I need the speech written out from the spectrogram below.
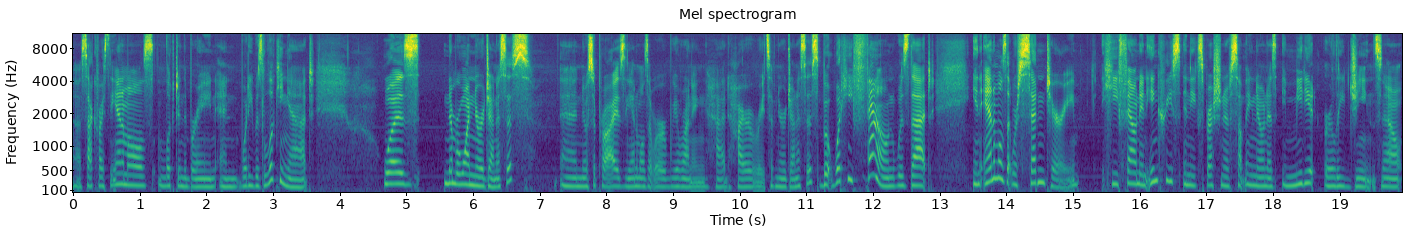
uh, sacrificed the animals, looked in the brain, and what he was looking at was number one, neurogenesis, and no surprise, the animals that were wheel running had higher rates of neurogenesis. But what he found was that in animals that were sedentary, he found an increase in the expression of something known as immediate early genes. Now,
